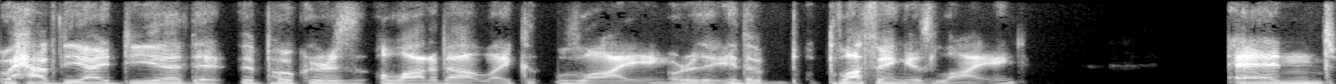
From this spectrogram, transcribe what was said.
have the idea that, that poker is a lot about like lying or the, the bluffing is lying. And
